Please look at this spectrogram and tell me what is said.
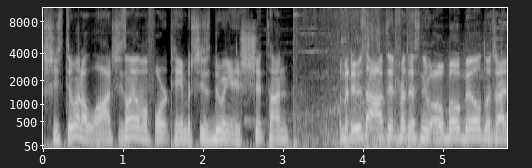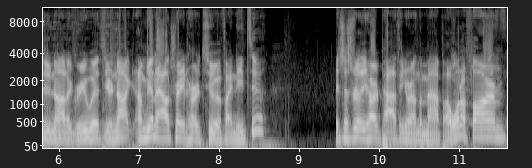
She's doing a lot. She's only level 14, but she's doing a shit ton. The Medusa opted for this new oboe build, which I do not agree with. You're not. I'm gonna outtrade her too if I need to. It's just really hard pathing around the map. I want to farm,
